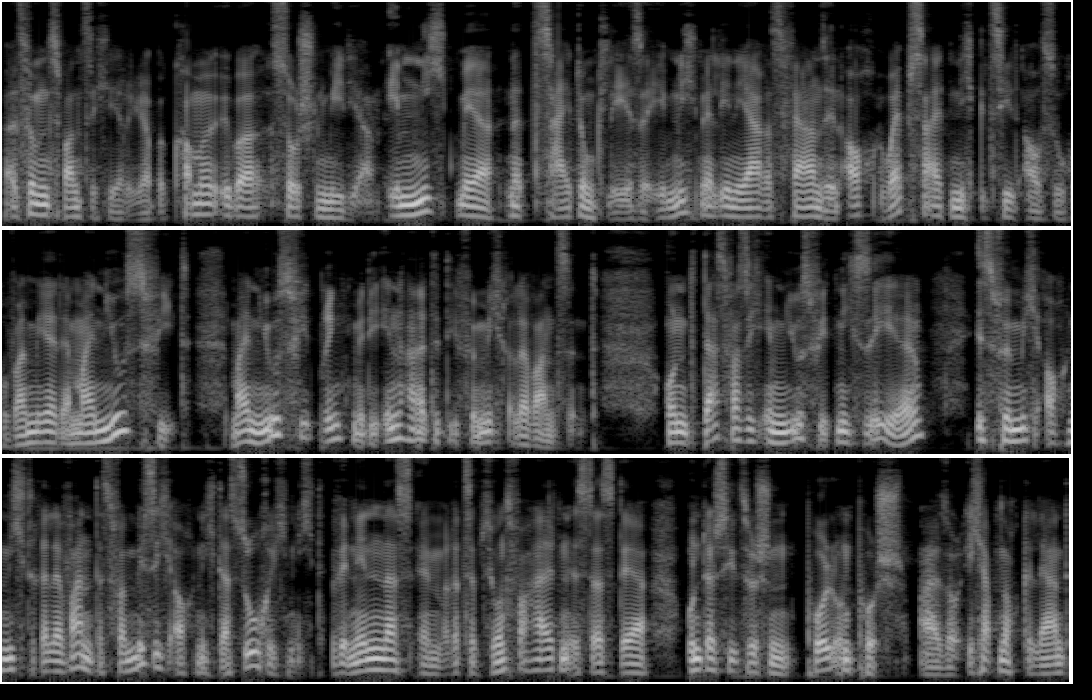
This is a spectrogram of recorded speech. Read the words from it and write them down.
als 25-Jähriger bekomme über Social Media eben nicht mehr eine Zeitung lese, eben nicht mehr lineares Fernsehen, auch Webseiten nicht gezielt aufsuche, weil mir der mein Newsfeed, mein Newsfeed bringt mir die Inhalte, die für mich relevant sind. Und das, was ich im Newsfeed nicht sehe, ist für mich auch nicht relevant. Das vermisse ich auch nicht, das suche ich nicht. Wir nennen das im Rezeptionsverhalten ist das der Unterschied zwischen Pull und Push. Also ich habe noch gelernt,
